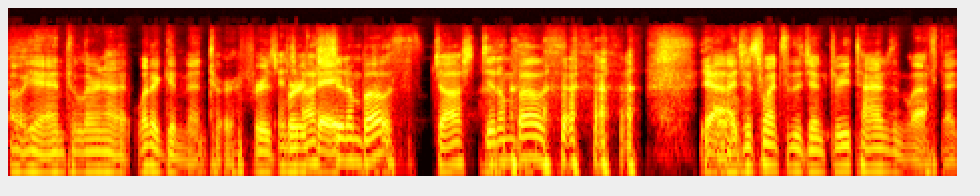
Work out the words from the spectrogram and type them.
oh yeah and to learn how what a good mentor for his and birthday josh did them both josh did them both yeah so. i just went to the gym three times and left I,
